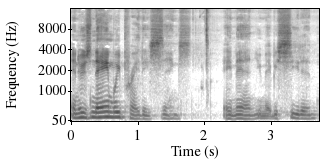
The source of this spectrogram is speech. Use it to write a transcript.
in whose name we pray these things. Amen. You may be seated.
